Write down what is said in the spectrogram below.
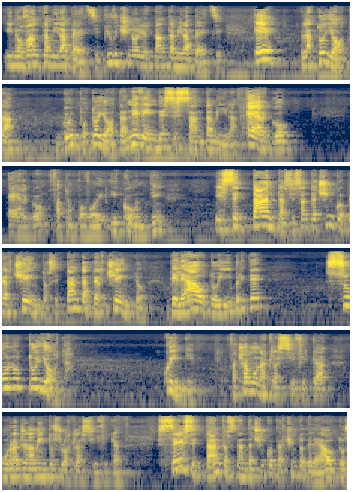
i 90.000 pezzi, più vicino agli 80.000 pezzi e la Toyota, gruppo Toyota, ne vende 60.000. Ergo, ergo, fate un po' voi i conti, il 70, 65%, 70% delle auto ibride sono Toyota. Quindi facciamo una classifica, un ragionamento sulla classifica. Se il 70-75% delle auto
